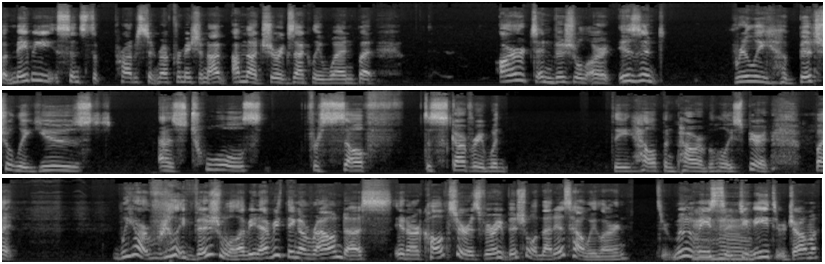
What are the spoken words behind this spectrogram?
but maybe since the Protestant Reformation, I'm, I'm not sure exactly when, but art and visual art isn't really habitually used as tools for self discovery with the help and power of the Holy Spirit. But we are really visual. I mean, everything around us in our culture is very visual, and that is how we learn through movies, Mhm. through TV, through drama.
